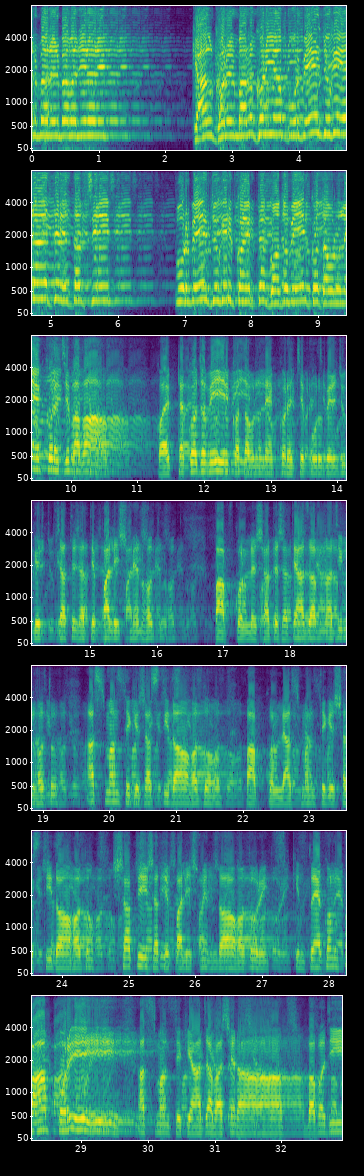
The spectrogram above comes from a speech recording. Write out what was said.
আমার বানের বাবা জিরারে কাল ঘরের বারো খনিয়া পূর্বের যুগের আয়াতের তাফসিরে, পূর্বের যুগের কয়েকটা গজবের কথা উল্লেখ করেছে বাবা। কয়েকটা গজবের কথা উল্লেখ করেছে, পূর্বের যুগের সাথে সাথে পালিশমেন্ট হতো। পাপ করলে সাথে সাথে আজাব নাজিল হতো। আসমান থেকে শাস্তি দেওয়া হতো। পাপ করলে আসমান থেকে শাস্তি দেওয়া হতো। সাথে সাথে পালিশমেন্ট দেওয়া হতো রে। কিন্তু এখন পাপ করে আসমান থেকে আজাব আসে না। বাবাজি,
